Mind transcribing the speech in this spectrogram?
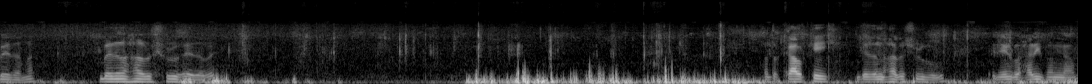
বেদানা। বেদানা হারভেস্ট শুরু হয়ে যাবে। কালকেই বেদানা হারভেস্ট শুরু যে এগুলো হাড়িভাঙ্গা আম।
